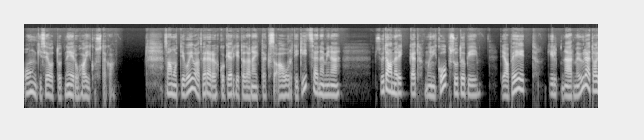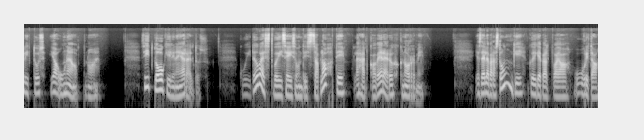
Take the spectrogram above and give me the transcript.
ongi seotud neeruhaigustega samuti võivad vererõhku kergitada näiteks aordi kitsenemine, südamerikked, mõni kopsutõbi, diabeet, kilpnäärme ületalitus ja uneapnoe. siit loogiline järeldus. kui tõvest või seisundist saab lahti, läheb ka vererõhk normi. ja sellepärast ongi kõigepealt vaja uurida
